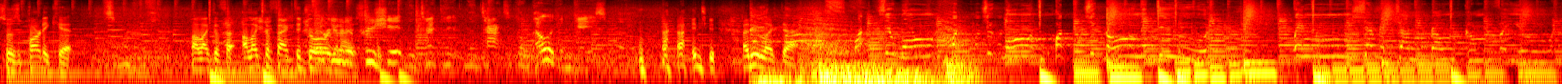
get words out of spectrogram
So it's a party kit. I like the fa- I like the fact that you're I think you would appreciate the, the tactical Pelican case, but I do I do like that. What you want, what you want, what you gonna do when Sheriff John Brown come for you?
